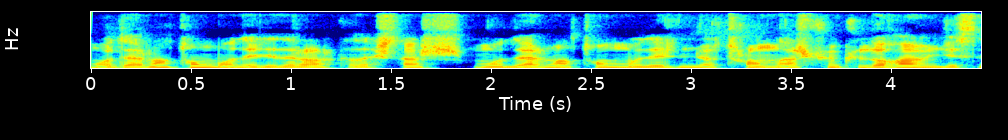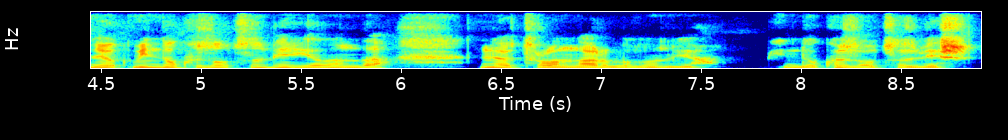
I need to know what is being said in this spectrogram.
Modern atom modelidir arkadaşlar. Modern atom modeli nötronlar çünkü daha öncesinde yok. 1931 yılında nötronlar bulunuyor. 1931.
